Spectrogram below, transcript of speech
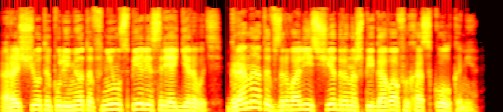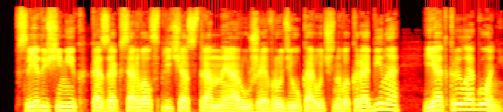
Расчеты пулеметов не успели среагировать, гранаты взорвались, щедро нашпиговав их осколками. В следующий миг казак сорвал с плеча странное оружие вроде укороченного карабина и открыл огонь.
